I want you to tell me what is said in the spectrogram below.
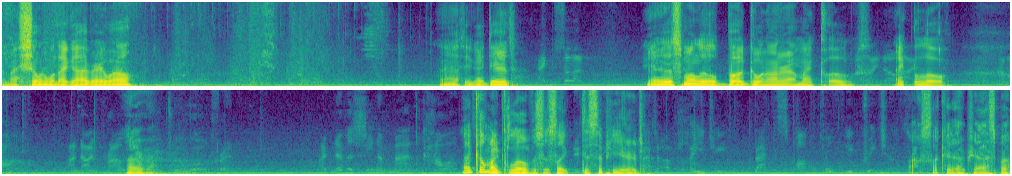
Am I showing what I got very well? I think I did. Yeah, there's a small little bug going on around my clothes. Like the little. And I'm proud Whatever. of you too, old friend. I've never seen a man cower. I like how my glove has just like disappeared. Matter of hygiene. Bats are filthy creatures. Oh, suck it up, Jasper.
